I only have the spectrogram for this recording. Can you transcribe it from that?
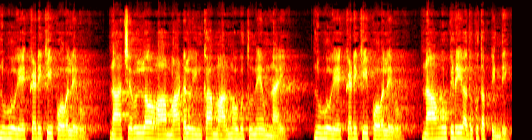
నువ్వు ఎక్కడికి పోవలేవు. నా చెవుల్లో ఆ మాటలు ఇంకా మార్మోగుతూనే ఉన్నాయి. నువ్వు ఎక్కడికి పోవలేవు. నా ఊపిరి అదుపు తప్పింది.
